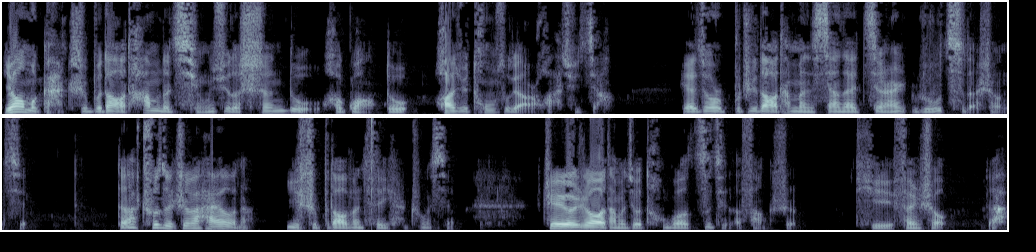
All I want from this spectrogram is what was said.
要么感知不到他们的情绪的深度和广度，换句通俗点的话去讲，也就是不知道他们现在竟然如此的生气，对吧？除此之外，还有呢，意识不到问题的严重性。这个时候，他们就通过自己的方式提分手，对吧？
